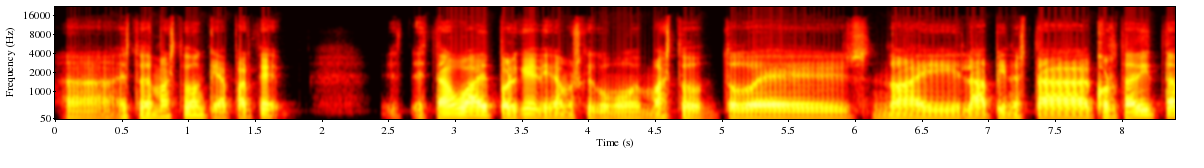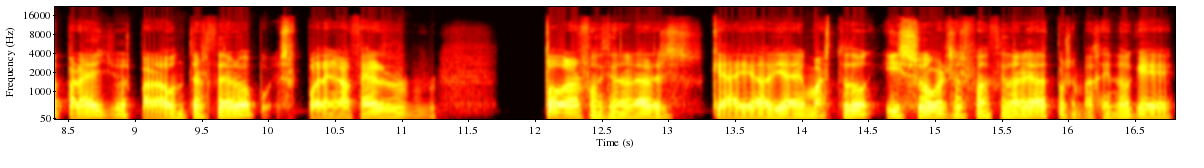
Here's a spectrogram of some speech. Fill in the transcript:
a, a, esto de Mastodon, que aparte está guay porque digamos que como en Mastodon todo es, no hay, la API no está cortadita para ellos, para un tercero, pues pueden hacer todas las funcionalidades que hay a día en Mastodon y sobre esas funcionalidades pues imagino que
